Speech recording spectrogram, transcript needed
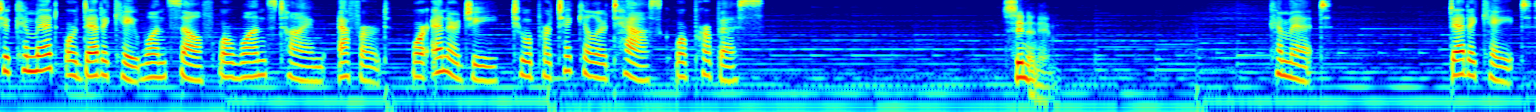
To commit or dedicate oneself or one's time, effort, or energy to a particular task or purpose. Synonym Commit, Dedicate,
